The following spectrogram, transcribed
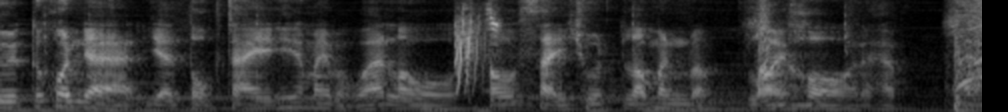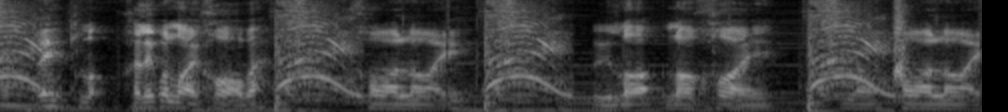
คือทุกคนอย่าอย่าตกใจที่ทำไมแบบว่าเราเราใส่ชุดแล้วมันแบบลอยคอนะครับใช่เอ้ยเขาเรียกว่าลอยคอปะคอลอย หรือรอรอคอยรอคอลอย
